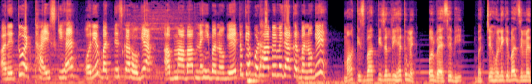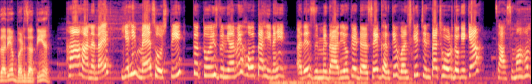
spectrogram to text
अरे तू अट्ठाईस की है और ये बत्तीस का हो गया। अब माँ बाप नहीं बनोगे तो क्या बुढ़ापे में जाकर बनोगे? माँ किस बात की जल्दी है तुम्हें? और वैसे भी, बच्चे होने के बाद जिम्मेदारियाँ बढ़ जाती हैं। हाँ हाँ नलायक, यही मैं सोचती तो तू इस दुनिया में होता ही नहीं। अरे, जिम्मेदारियों के डर से घर के वंश की चिंता छोड़ दोगे क्या? सासू माँ, हम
